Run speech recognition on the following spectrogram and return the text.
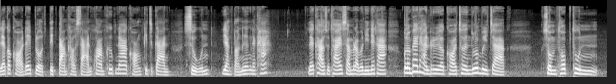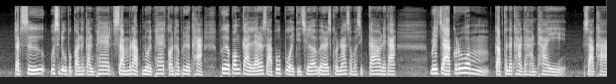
แล้วก็ขอได้โปรดติดตามข่าวสารความคืบหน้าของกิจการศูนย์อย่างต่อเนื่องนะคะ และข่าวสุดท้ายสำหรับวันนี้นะคะ กรมแพทย์ทหารเรือขอเชิญร่วมบริจาคสมทบทุน จัดซื้อวัสดุอุปกรณ์ทางการแพทย์สำหรับหน่วยแพทย์กองทัพเรือค่ะ เพื่อป้องกันและรักษาผู้ป่วยติดเชื้อไวรัสโคโรนา 2019 นะคะบริจาคร่วมกับธนาคารทหารไทย สาขา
